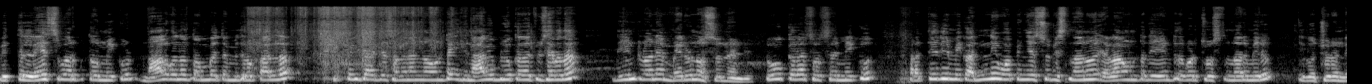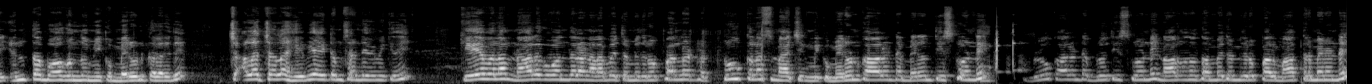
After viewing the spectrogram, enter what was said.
with lace వర్క్తో మీకు నాలుగు వందల తొంభై తొమ్మిది రూపాయల్లో షిప్పింగ్ ఛార్జెస్ అదనంగా ఉంటాయి. ఇది నావీ బ్లూ కలర్ చూసారు కదా? దీంట్లోనే మెరూన్ వస్తుందండి. టూ కలర్స్ వస్తాయి మీకు. ప్రతిదీ మీకు అన్ని ఓపెన్ చేసి చూపిస్తున్నాను. ఎలా ఉంటుంది ఏంటిది కూడా చూస్తున్నారు మీరు. ఇగో చూడండి. ఎంత బాగుందో మీకు మెరూన్ కలర్ ఇది. చాలా చాలా హెవీ ఐటమ్స్ అండి మీకు ఇది కేవలం నాలుగు వందల నలభై తొమ్మిది రూపాయల్లో ఇట్లా టూ కలర్స్ మ్యాచింగ్ మీకు మెరూన్ కావాలంటే మెరూన్ తీసుకోండి బ్లూ కావాలంటే బ్లూ తీసుకోండి నాలుగు వందల తొంభై తొమ్మిది రూపాయలు మాత్రమేనండి.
